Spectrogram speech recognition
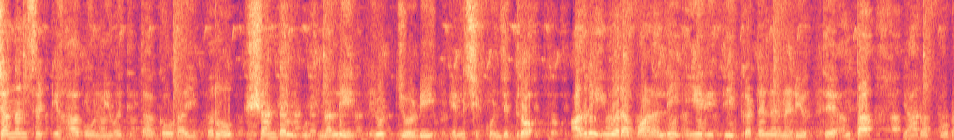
ಚಂದನ್ ಶೆಟ್ಟಿ ಹಾಗೂ ನಿವೇದಿತಾ ಗೌಡ ಇಬ್ಬರು ಶ್ಯಾಂಡಲ್ವುಡ್ನಲ್ಲಿ ಕ್ಯೂಟ್ ಜೋಡಿ ಎನಿಸಿಕೊಂಡಿದ್ರು. ಆದ್ರೆ ಇವರ ಬಾಳಲ್ಲಿ ಈ ರೀತಿ ಘಟನೆ ನಡೆಯುತ್ತೆ ಅಂತ ಯಾರು ಕೂಡ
